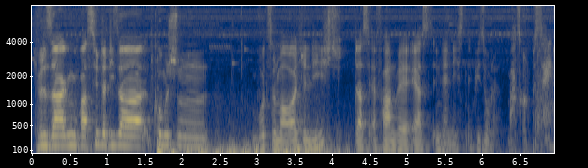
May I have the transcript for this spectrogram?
Ich würde sagen, was hinter dieser komischen Wurzelmauer hier liegt, das erfahren wir erst in der nächsten Episode. Macht's gut, bis dahin.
